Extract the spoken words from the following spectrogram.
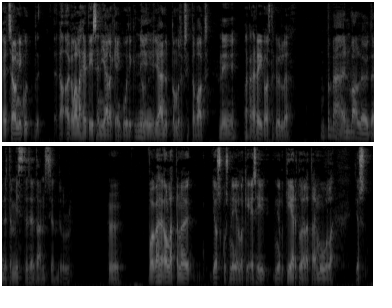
Et se on niinku aika lailla heti sen jälkeen kuitenkin niin. Niin. jäänyt tommoseksi tavaksi. Niin. Aika erikoista kyllä. Mutta mä en vaan löytänyt, että mistä se tanssi on tullut. Hmm. Voiko se olla, että noi joskus niin jollakin esi, niin kiertueella tai muulla, jos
